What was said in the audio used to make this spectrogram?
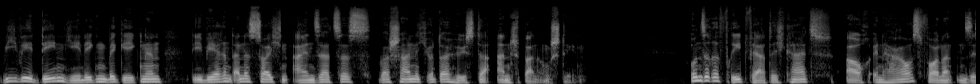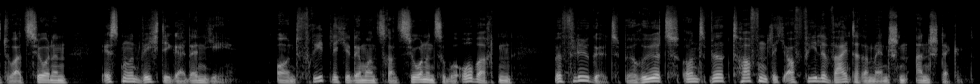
wie wir denjenigen begegnen, die während eines solchen Einsatzes wahrscheinlich unter höchster Anspannung stehen. Unsere Friedfertigkeit, auch in herausfordernden Situationen, ist nun wichtiger denn je. Und friedliche Demonstrationen zu beobachten, beflügelt, berührt und wirkt hoffentlich auf viele weitere Menschen ansteckend.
